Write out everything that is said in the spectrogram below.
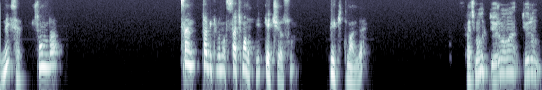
neyse sonra sen tabii ki bunu saçmalık deyip geçiyorsun. Büyük ihtimalle. Saçmalık diyorum ama diyorum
